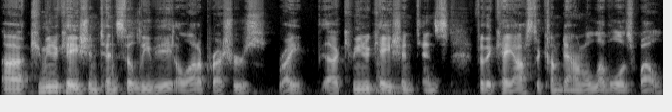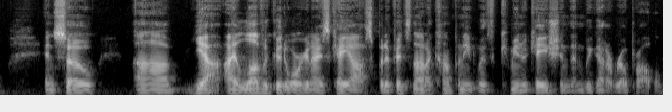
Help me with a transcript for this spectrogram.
Uh, communication tends to alleviate a lot of pressures, right? Uh, communication mm-hmm. tends for the chaos to come down a level as well. And so, uh, yeah, I love a good organized chaos, but if it's not accompanied with communication, then we got a real problem.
